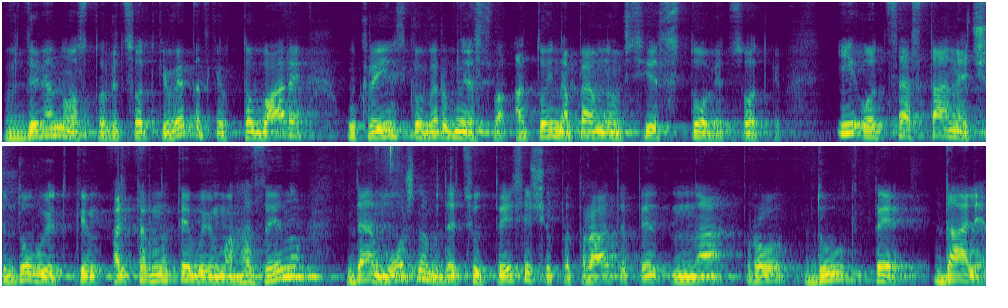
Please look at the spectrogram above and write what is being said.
в 90% випадків товари українського виробництва, а то й, напевно, всі 100%. І оце стане чудовою таким альтернативою магазину, де можна буде цю тисячу потратити на продукти. Далі.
